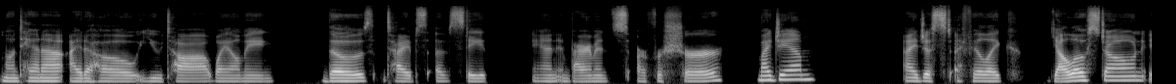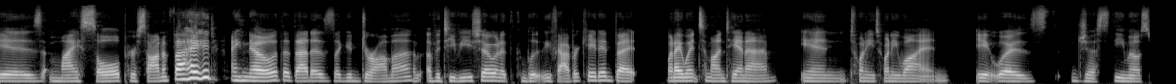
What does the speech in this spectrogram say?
Montana, Idaho, Utah, Wyoming, those types of states and environments are for sure my jam. I just, I feel like Yellowstone is my soul personified. I know that that is like a drama of a TV show and it's completely fabricated. But when I went to Montana, in 2021, it was just the most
